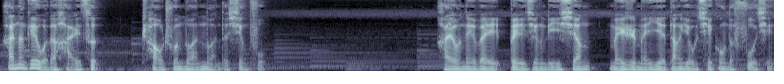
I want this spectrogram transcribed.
还能给我的孩子炒出暖暖的幸福。还有那位背井离乡、没日没夜当油漆工的父亲，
